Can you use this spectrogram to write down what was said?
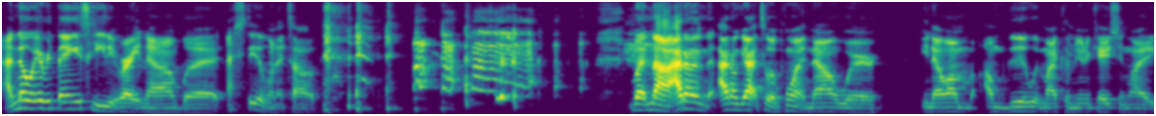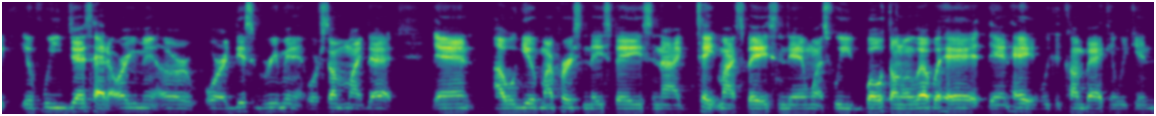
I know everything is heated right now, but I still want to talk. but nah, I don't I don't got to a point now where you know I'm I'm good with my communication. Like if we just had an argument or or a disagreement or something like that, then I will give my person their space and I take my space. And then once we both on a level head, then hey, we could come back and we can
